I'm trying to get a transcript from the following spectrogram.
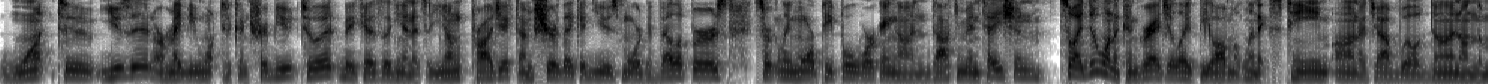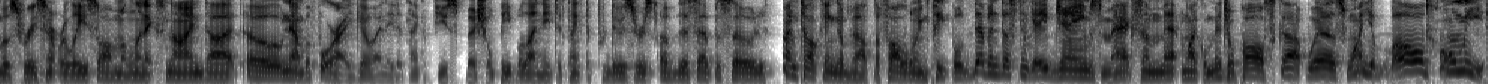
want to use it or maybe want to contribute to it because again it's a young project. I'm sure they could use more developers certainly more people working on documentation. So I do want to congratulate the Alma Linux team on a job well done on the most recent release Alma Linux 9.0 now before I go I need to thank a few special people. I need to thank the producers of this episode episode, I'm talking about the following people Devin, Dustin, Gabe, James, Maxim, Matt, Michael, Mitchell, Paul, Scott, West, Why You Bald, Homie,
